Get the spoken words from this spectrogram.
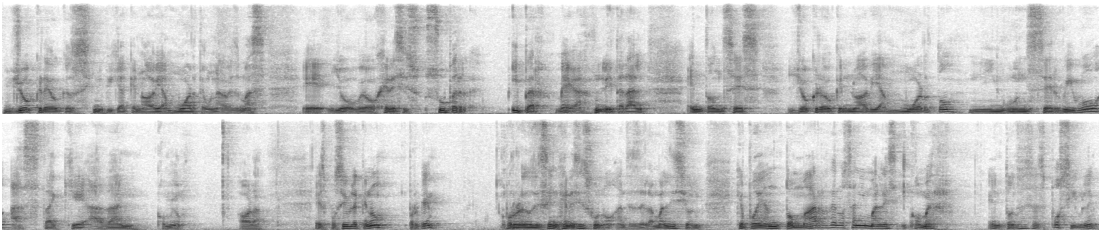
Yo creo que eso significa que no había muerte. Una vez más, eh, yo veo Génesis súper, hiper, mega, literal. Entonces, yo creo que no había muerto ningún ser vivo hasta que Adán comió. Ahora, es posible que no. ¿Por qué? Porque nos dice en Génesis 1, antes de la maldición, que podían tomar de los animales y comer. Entonces es posible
